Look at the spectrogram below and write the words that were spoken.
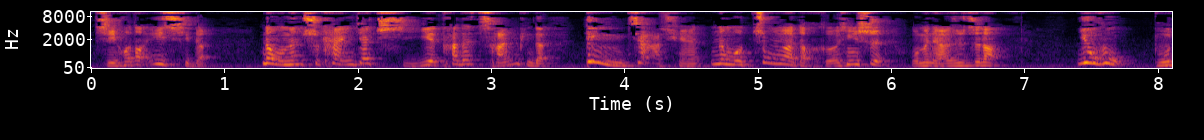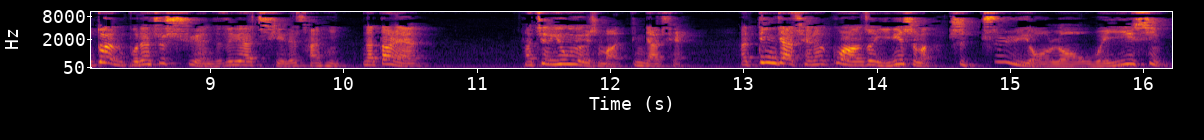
结合到一起的。那我们去看一家企业它的产品的定价权，那么重要的核心是我们两个就知道。用户不断不断去选择这家企业的产品，那当然，他就拥有什么定价权？那定价权的过程中，一定什么是具有了唯一性？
